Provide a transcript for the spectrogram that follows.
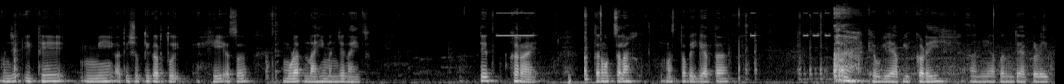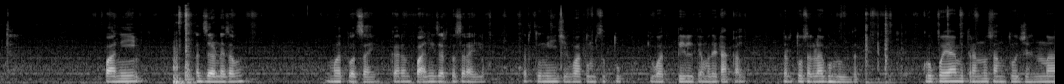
म्हणजे इथे मी अतिशोक्ती करतो आहे हे असं मुळात नाही म्हणजे नाहीच. तेच खरं आहे. तर मग चला मस्तपैकी आता ठेवली आहे आपली कढई आणि आपण त्या कढईत पाणी जळण्याचा महत्त्वाचं आहे. कारण पाणी जर तसं राहिलं तर तुम्ही जेव्हा तुमचं तूप किंवा तेल त्यामध्ये टाकाल तर तो सगळा घोळून जातो. कृपया मित्रांनो सांगतो ज्यांना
